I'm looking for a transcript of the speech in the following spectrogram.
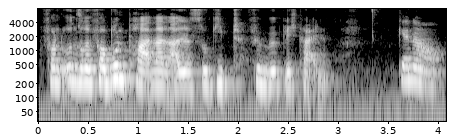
von unseren Verbundpartnern alles so gibt für Möglichkeiten. Genau.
